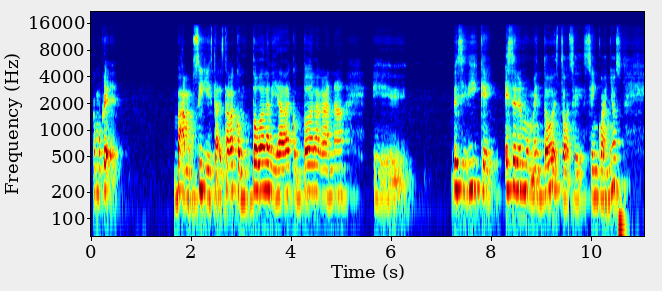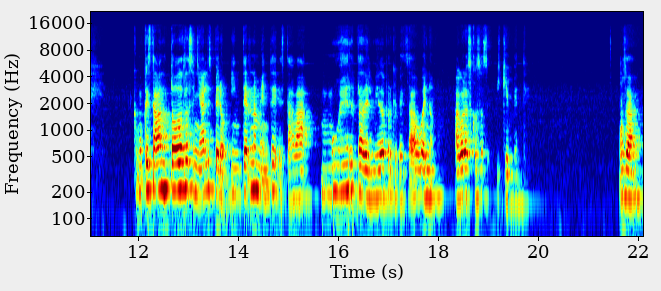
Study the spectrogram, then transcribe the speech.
como que, vamos, sí, estaba con toda la viada, con toda la gana. Eh, decidí que ese era el momento, esto hace cinco años, como que estaban todas las señales, pero internamente estaba muerta del miedo porque pensaba, bueno, hago las cosas y quién vende. O sea,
